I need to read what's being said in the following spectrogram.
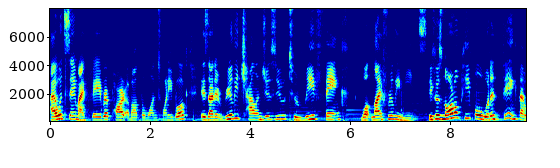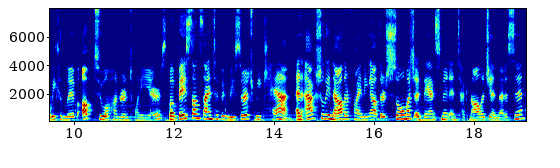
I would say my favorite part about the 120 book is that it really challenges you to rethink what life really means. Because normal people wouldn't think that we could live up to 120 years, but based on scientific research, we can. And actually now they're finding out there's so much advancement in technology and medicine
